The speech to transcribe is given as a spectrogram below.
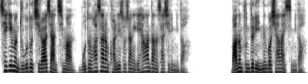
책임은 누구도 지려하지 않지만 모든 화살은 관리소장에게 향한다는 사실입니다. 많은 분들이 있는 것이 하나 있습니다.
